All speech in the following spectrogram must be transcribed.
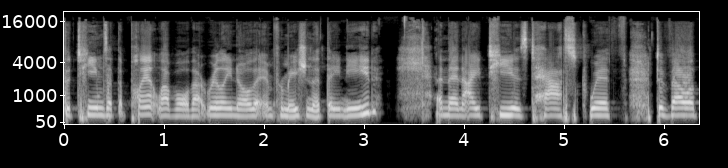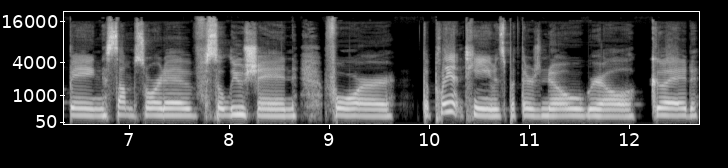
the teams at the plant level that really know the information that they need. And then IT is tasked with developing some sort of solution for the plant teams, but there's no real good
